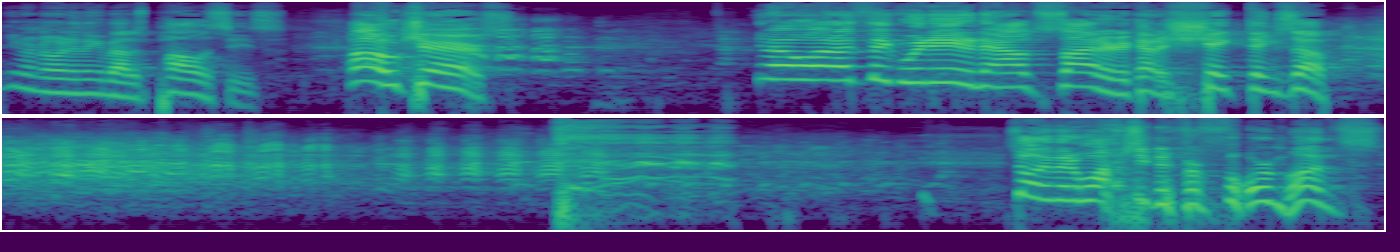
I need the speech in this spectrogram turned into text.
You don't know anything about his policies. Oh, who cares? You know what? I think we need an outsider to kind of shake things up. He's only been in Washington for four months.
